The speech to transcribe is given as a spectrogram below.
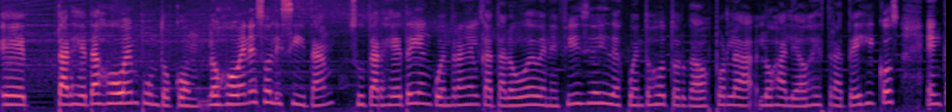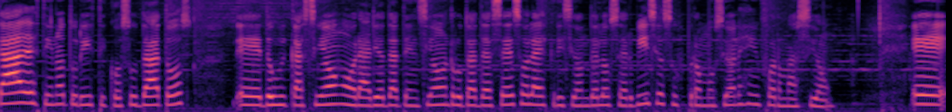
eh, tarjetajoven.com. Los jóvenes solicitan su tarjeta y encuentran el catálogo de beneficios y descuentos otorgados por los aliados estratégicos en cada destino turístico, sus datos eh, de ubicación, horarios de atención, rutas de acceso, la descripción de los servicios, sus promociones e información. Eh,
